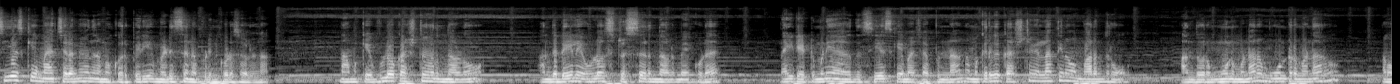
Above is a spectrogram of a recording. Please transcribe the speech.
சிஎஸ்கே மேட்ச் எல்லாமே வந்து நமக்கு ஒரு பெரிய மெடிசன் அப்படின்னு கூட சொல்லலாம். நமக்கு எவ்வளோ கஷ்டம் இருந்தாலும் அந்த டேயில் எவ்வளோ ஸ்ட்ரெஸ் இருந்தாலுமே கூட நைட் எட்டு மணி ஆகுது சிஎஸ்கே மேட்ச் அப்படின்னா நமக்கு இருக்க கஷ்டம் எல்லாத்தையும் நம்ம மறந்துடுவோம் அந்த ஒரு மூணு மணி நேரம் மூன்றரை மணி நேரம் நம்ம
